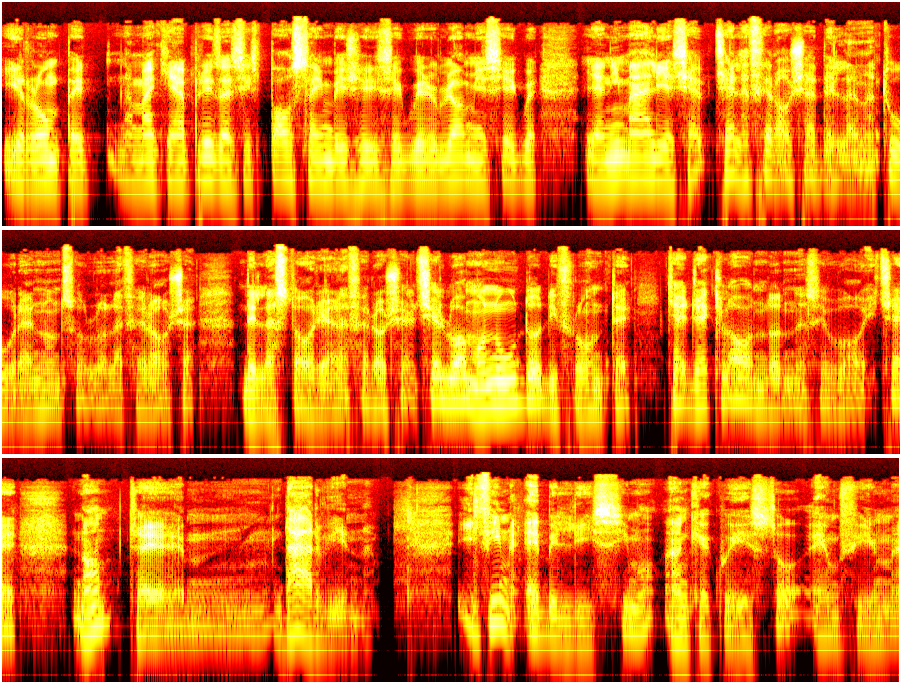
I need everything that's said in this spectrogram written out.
irrompe la macchina presa, si sposta invece di seguire gli uomini, segue gli animali e c'è, c'è, la ferocia della natura, non solo la ferocia della storia, la ferocia, c'è l'uomo nudo di fronte, c'è Jack London se vuoi, c'è, no? c'è um, Darwin. Il film è bellissimo, anche questo, è un film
